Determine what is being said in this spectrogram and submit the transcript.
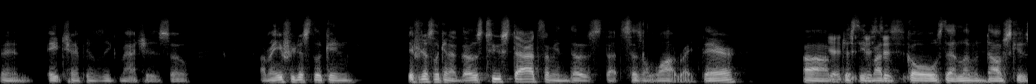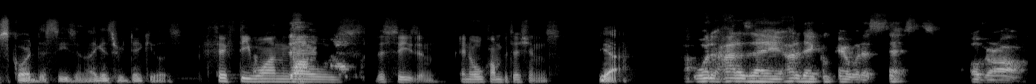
in eight Champions League matches. So, I mean, if you're just looking, if you're just looking at those two stats, I mean, those that says a lot right there. Um, Yeah, just ju- the just amount this- of goals that Lewandowski has scored this season, like it's ridiculous. 51 goals this season in all competitions. Yeah, what how does they how do they compare with assists overall?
